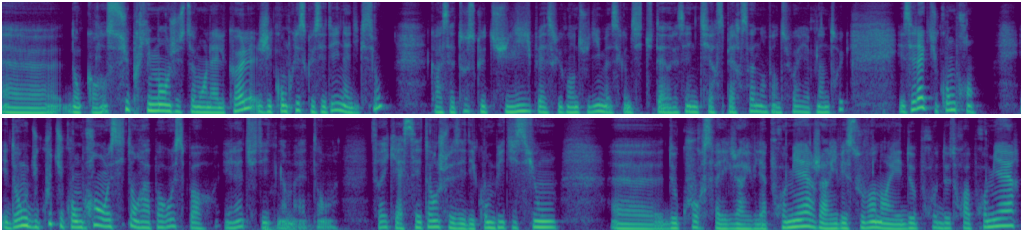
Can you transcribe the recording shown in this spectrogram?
euh, donc en supprimant justement l'alcool, j'ai compris ce que c'était une addiction, grâce à tout ce que tu lis, parce que quand tu lis, bah, c'est comme si tu t'adressais à une tierce personne, enfin tu vois, il y a plein de trucs. Et c'est là que tu comprends. Et donc, du coup, tu comprends aussi ton rapport au sport. Et là, tu te dis, non, mais attends, c'est vrai qu'il y a sept ans, je faisais des compétitions euh, de course, fallait que j'arrive la première. J'arrivais souvent dans les deux, deux, trois premières.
